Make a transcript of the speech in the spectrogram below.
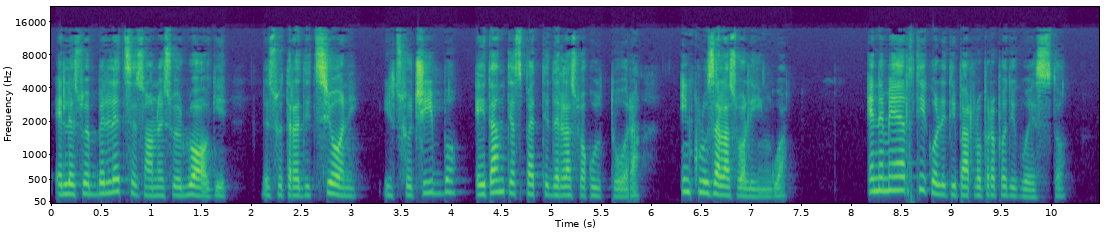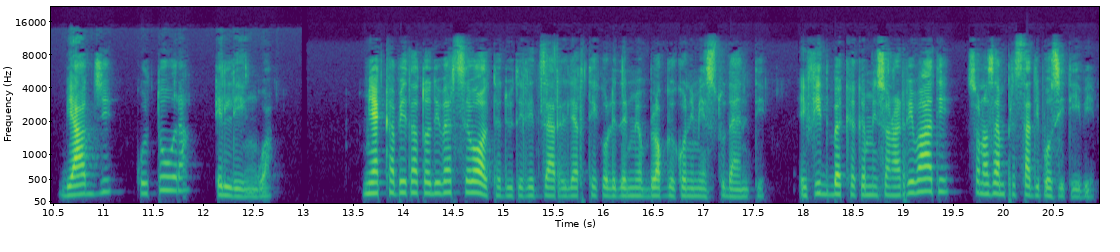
e le sue bellezze sono i suoi luoghi, le sue tradizioni, il suo cibo e i tanti aspetti della sua cultura, inclusa la sua lingua. E nei miei articoli ti parlo proprio di questo: viaggi, cultura e lingua. Mi è capitato diverse volte di utilizzare gli articoli del mio blog con i miei studenti e i feedback che mi sono arrivati sono sempre stati positivi.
